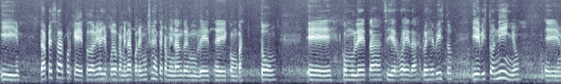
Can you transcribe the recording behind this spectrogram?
y da pesar porque todavía yo puedo caminar, pero hay mucha gente caminando en eh, con bastón, eh, con muleta, silla de ruedas, los he visto, y he visto niños, eh,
